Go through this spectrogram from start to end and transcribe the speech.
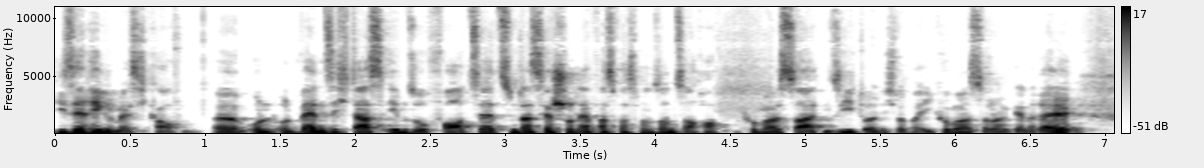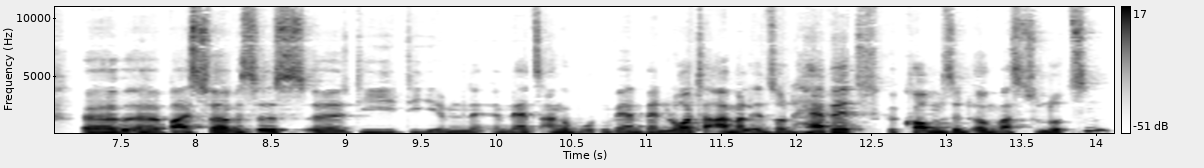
die sehr regelmäßig kaufen. Äh, und, und wenn sich das eben so fortsetzt, und das ist ja schon etwas, was man sonst auch auf E-Commerce-Seiten sieht, oder nicht nur bei E-Commerce, sondern generell äh, äh, bei Services, äh, die, die im, im Netz angeboten werden, wenn Leute einmal in so ein Habit gekommen sind, irgendwas zu nutzen,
